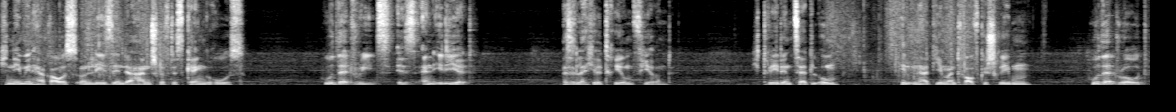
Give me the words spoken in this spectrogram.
Ich nehme ihn heraus und lese in der Handschrift des Kängurus. Who that reads is an idiot. Es lächelt triumphierend. Ich drehe den Zettel um. Hinten hat jemand draufgeschrieben, Who that wrote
